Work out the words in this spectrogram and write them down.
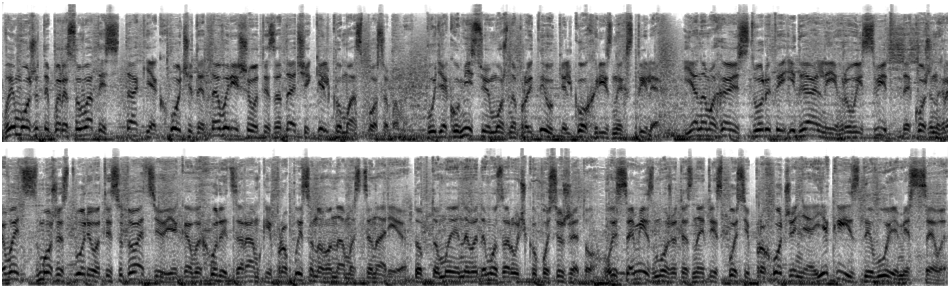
Ви можете пересуватись так, як хочете, та вирішувати задачі кількома способами. Будь-яку місію можна пройти у кількох різних стилях. Я намагаюсь створити ідеальний ігровий світ, де кожен гравець зможе створювати ситуацію, яка виходить за рамки прописаного нами сценарію. Тобто ми не ведемо за ручку по сюжету. Ви самі зможете знайти спосіб проходження, який здивує місцевих.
